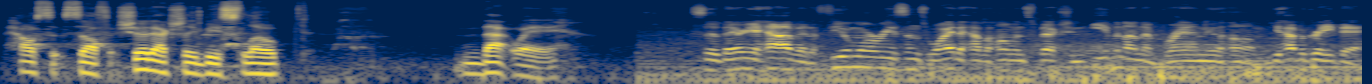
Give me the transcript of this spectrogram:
house itself. It should actually be sloped that way. So there you have it, a few more reasons why to have a home inspection even on a brand new home. You have a great day.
